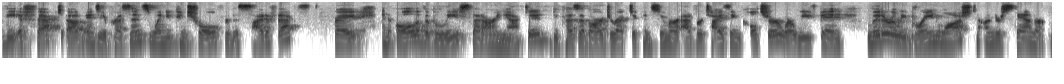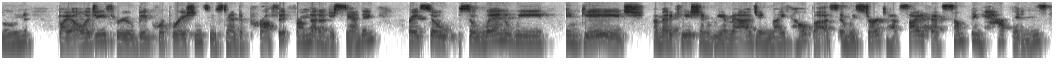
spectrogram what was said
the effect of antidepressants when you control for the side effects right? And all of the beliefs that are enacted because of our direct to consumer advertising culture, where we've been literally brainwashed to understand our own biology through big corporations who stand to profit from that understanding, right? So, so when we engage a medication we imagine might help us and we start to have side effects, something happens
